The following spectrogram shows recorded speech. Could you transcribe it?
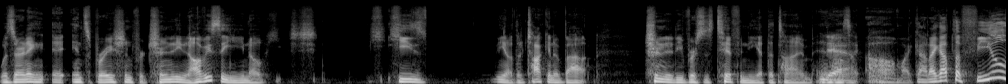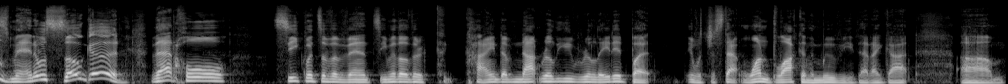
was there any uh, inspiration for Trinity?" And obviously, you know, he, she, he's you know they're talking about Trinity versus Tiffany at the time, and I was like, oh my god, I got the feels, man. It was so good. That whole sequence of events, even though they're kind of not really related, but it was just that one block in the movie that I got um,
